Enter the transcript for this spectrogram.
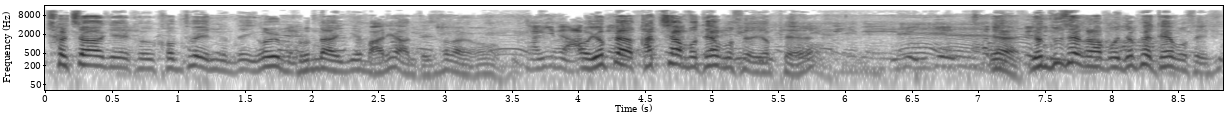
철저하게 그 검토했는데 이걸 모른다 이게 말이 안 되잖아요. 당일은 어, 옆에 같이 한번 대보세요 옆에. 예, 연두색을 한번 옆에 대보세요. 희-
